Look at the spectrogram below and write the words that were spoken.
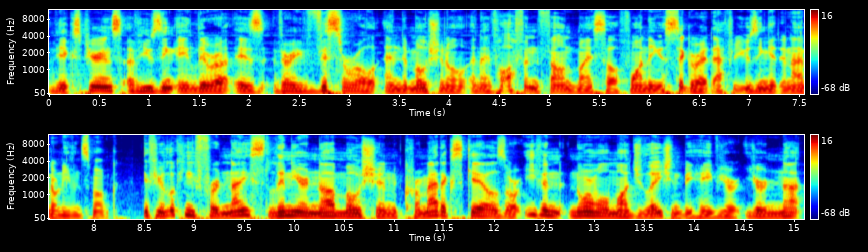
The experience of using a Lyra is very visceral and emotional, and I've often found myself wanting a cigarette after using it, and I don't even smoke. If you're looking for nice linear knob motion, chromatic scales, or even normal modulation behavior, you're not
